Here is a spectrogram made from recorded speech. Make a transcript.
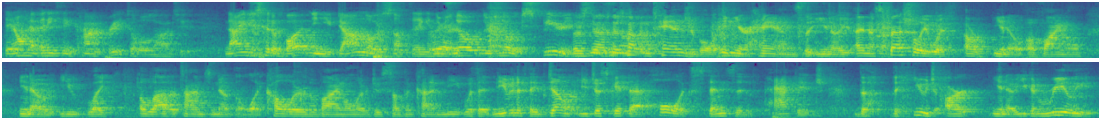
they don't have anything concrete to hold on to. Now you just hit a button and you download something, and there's no there's no experience. There's, no, there's nothing tangible in your hands that you know, and especially with a you know a vinyl, you know, you like a lot of times you know they'll like color the vinyl or do something kind of neat with it, and even if they don't, you just get that whole extensive package, the the huge art. You know, you can really,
